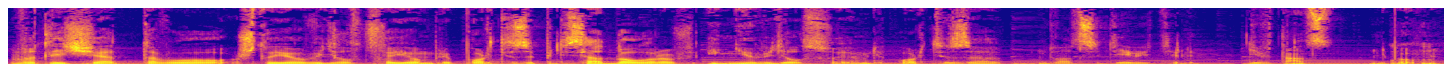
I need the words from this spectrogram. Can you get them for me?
в отличие от того, что я увидел в твоем репорте за 50 долларов и не увидел в своем репорте за 29 или 19, не помню,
